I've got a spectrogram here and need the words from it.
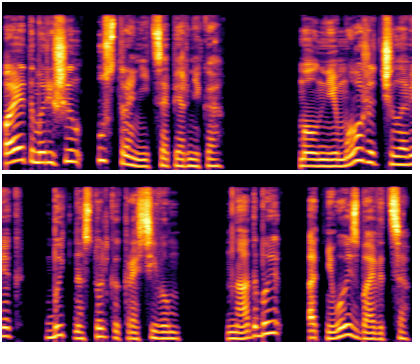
поэтому решил устранить соперника. Мол, не может человек быть настолько красивым, надо бы от него избавиться.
